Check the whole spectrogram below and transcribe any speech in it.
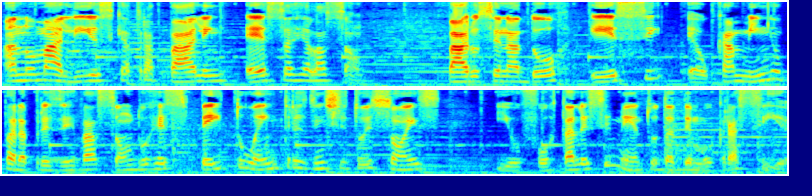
anomalias que atrapalhem essa relação. Para o senador, esse é o caminho para a preservação do respeito entre as instituições e o fortalecimento da democracia.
